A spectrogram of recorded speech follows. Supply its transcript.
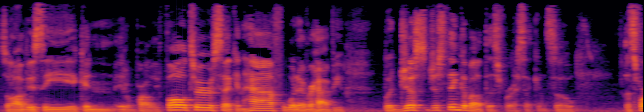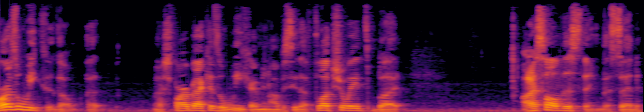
So obviously it can it'll probably falter second half, whatever have you. But just just think about this for a second. So as far as a week ago, uh, as far back as a week, I mean obviously that fluctuates, but I saw this thing that said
